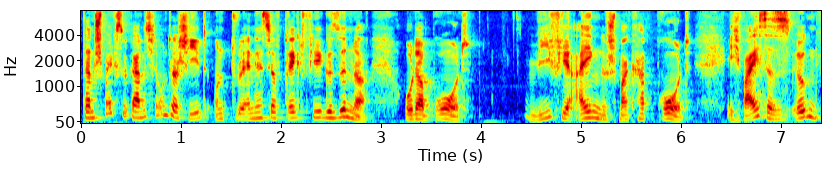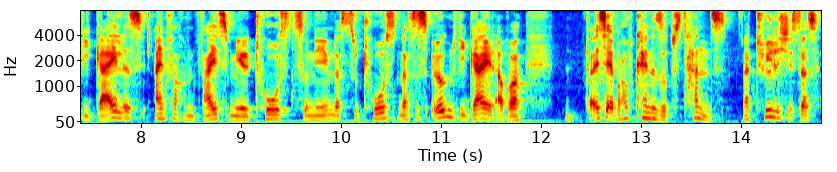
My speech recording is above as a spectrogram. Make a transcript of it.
dann schmeckst du gar nicht den Unterschied und du ernährst dich auch direkt viel gesünder. Oder Brot. Wie viel Eigengeschmack hat Brot? Ich weiß, dass es irgendwie geil ist, einfach ein Weißmehl-Toast zu nehmen, das zu toasten. Das ist irgendwie geil, aber da ist ja überhaupt keine Substanz. Natürlich ist das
